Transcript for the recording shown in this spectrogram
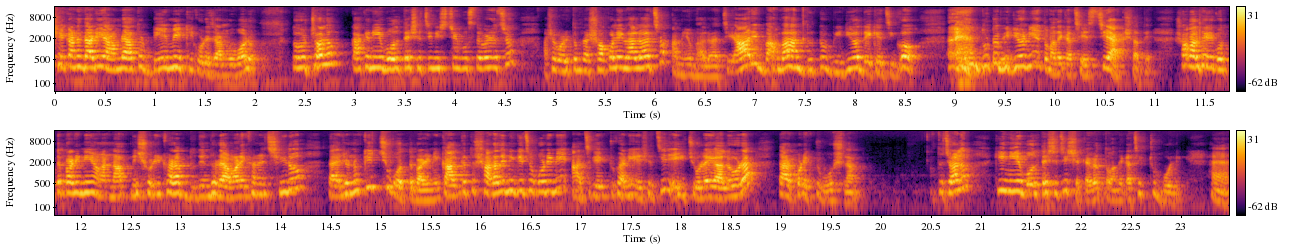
সেখানে দাঁড়িয়ে আমরা এত ডে মে কী করে জানব বলো? তো চলো, কাকে নিয়ে বলতে এসেছি নিশ্চয়ই বুঝতে পেরেছ? আশা করি তোমরা সকলেই ভালো আছো, আমিও ভালো আছি। আরে বাবা, দুটো ভিডিও দেখেছি গো। দুটো ভিডিও নিয়ে তোমাদের কাছে এসেছি একসাথে। সকাল থেকে করতে পারিনি, আমার নাতনির শরীর খারাপ, দুদিন ধরে আমার এখানে ছিল, তাই জন্য কিচ্ছু করতে পারিনি। কালকে তো সারাদিনই কিছু করিনি, আজকে একটুখানি এসেছি, এই চলে গেল ওরা, তারপর একটু বসলাম। তো চলো কি নিয়ে বলতে এসেছি সেটা এবার তোমাদের কাছে একটু বলি। হ্যাঁ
